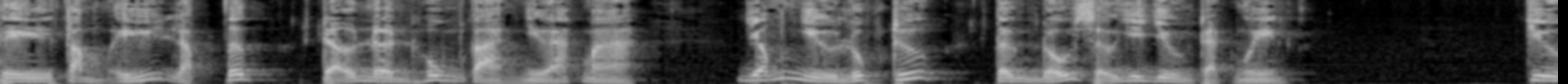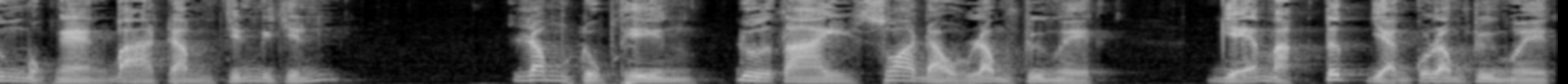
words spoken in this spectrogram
thì tâm ý lập tức trở nên hung tàn như ác ma, giống như lúc trước từng đối xử với Dương Trạch Nguyên. Chương 1399 Long Trục Thiên đưa tay xoa đầu Long Truy Nguyệt. vẻ mặt tức giận của Long Truy Nguyệt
